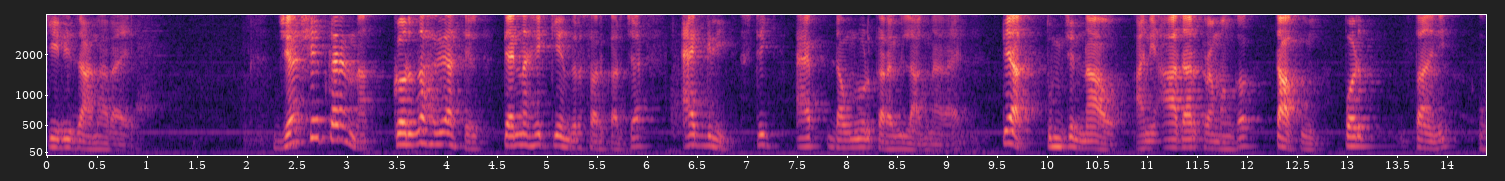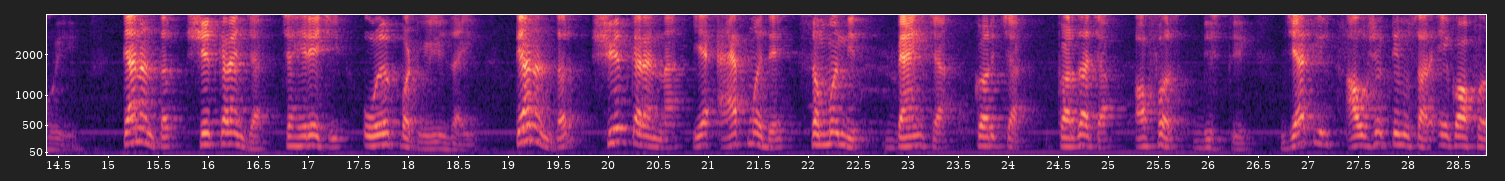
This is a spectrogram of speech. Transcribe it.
केली जाणार आहे. ज्या शेतकऱ्यांना कर्ज हवे असेल त्यांना हे केंद्र सरकारच्या ॲग्री स्टिक ॲप डाउनलोड करावी लागणार आहे. त्यात तुमचे नाव आणि आधार क्रमांक टाकून पडताळणी होईल. त्यानंतर शेतकऱ्यांच्या चेहऱ्याची ओळख पटविली जाईल. त्यानंतर शेतकऱ्यांना या ॲपमध्ये संबंधित बँकच्या करच्या कर्जाच्या ऑफर्स दिसतील. ज्यातील आवश्यकतेनुसार एक ऑफर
